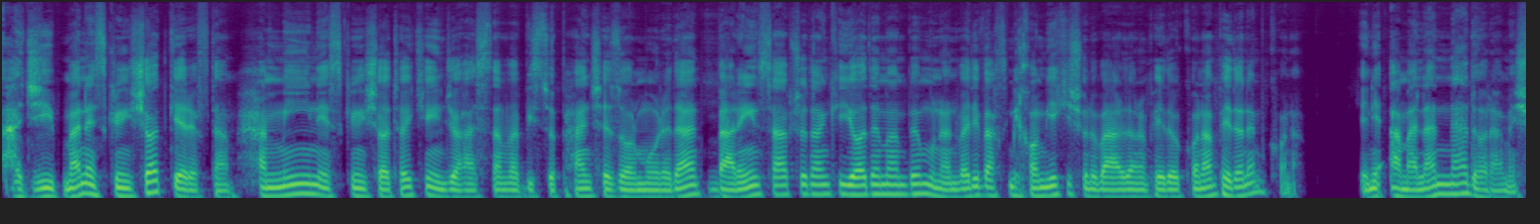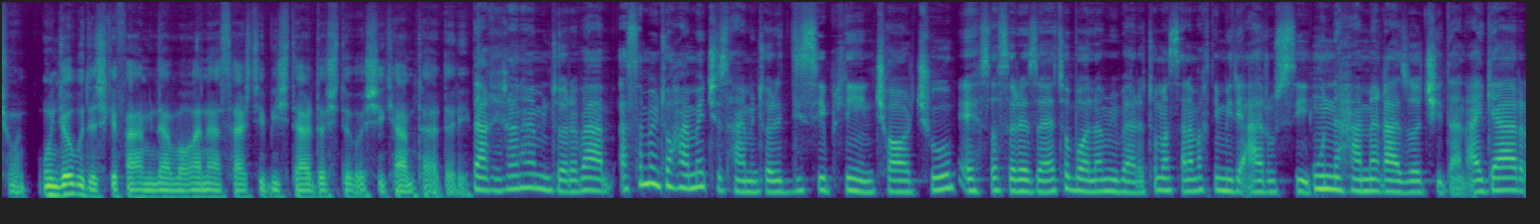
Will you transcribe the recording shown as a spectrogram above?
عجیب. من اسکرین شات گرفتم. همه این اسکرین شات هایی که اینجا هستن و 25 هزار موردن برای این ثبت شدن که یاد من بمونن. ولی وقتی می‌خوام یکیشون رو بردارم پیدا کنم پیدا نمی‌کنم. یعنی عملا ندارمشون. اونجا بودش که فهمیدم واقعا از هرچی بیشتر داشته باشی کمتر داری. دقیقا همینطوره. و اصلا تو همه چیز همینطوره. دیسیپلین چارچوب احساس رضایت رو بالا می‌بره. تو مثلا وقتی میری عروسی اون همه غذا چیدن. اگر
